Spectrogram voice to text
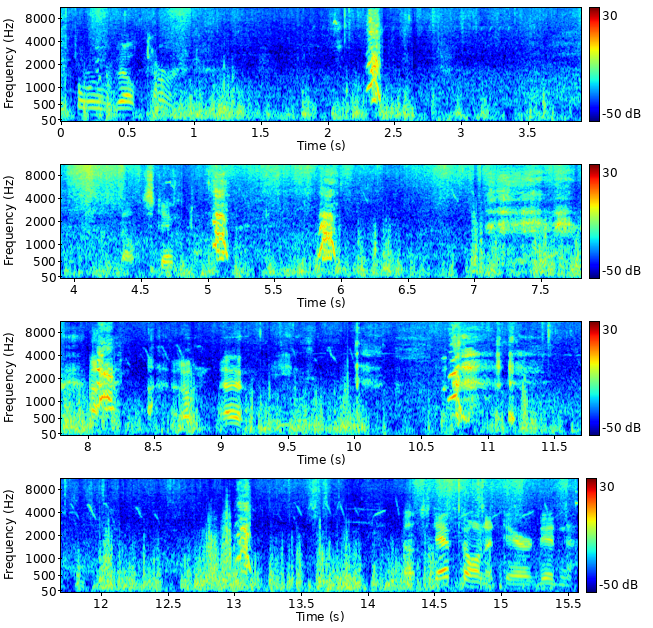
Very far without turning. About stepped on. I don't know. About stepped on it there, didn't I?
